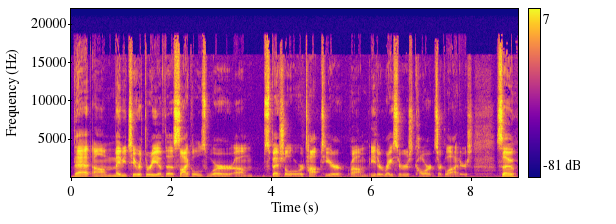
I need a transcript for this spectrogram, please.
That um, maybe two or three of the cycles were um, special or top tier, um, either racers, carts, or gliders. So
